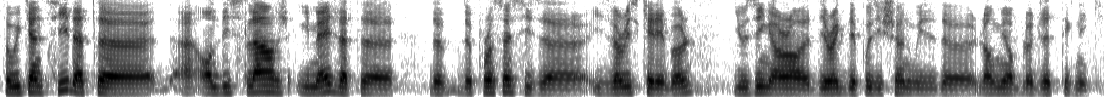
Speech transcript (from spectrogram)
So we can see that on this large image that the, the process is, is very scalable using our direct deposition with the Langmuir Blodgett technique.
